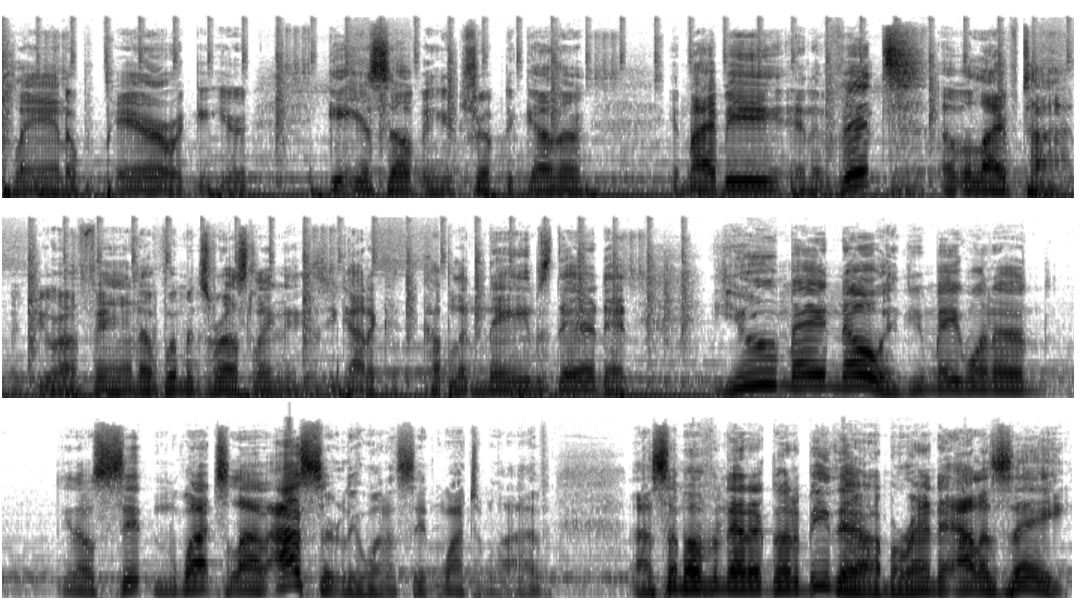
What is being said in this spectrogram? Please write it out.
plan or prepare or get your get yourself and your trip together. It might be an event of a lifetime if you are a fan of women's wrestling because you got a c- couple of names there that you may know and you may want to, you know, sit and watch live. I certainly want to sit and watch them live. Uh, some of them that are going to be there are Miranda Alizé,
